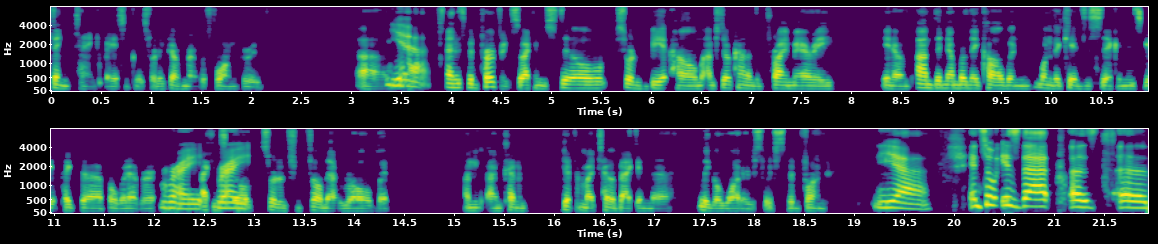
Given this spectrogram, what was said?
think tank, basically sort of government reform group, um, yeah, and it's been perfect. So I can still sort of be at home. I'm still kind of the primary. You know, I'm the number they call when one of the kids is sick and needs to get picked up or whatever. right, I can still sort of fulfill that role, but I'm I'm kind of dipping my toe back in the legal waters, which has been fun. yeah. And so is that a, a,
